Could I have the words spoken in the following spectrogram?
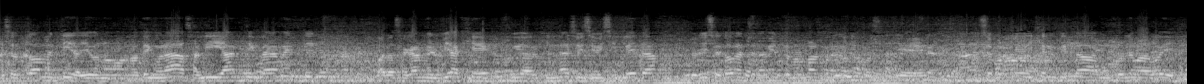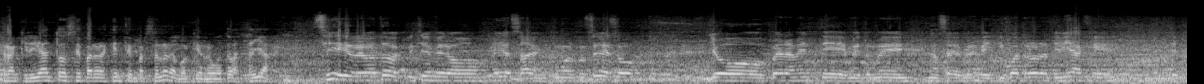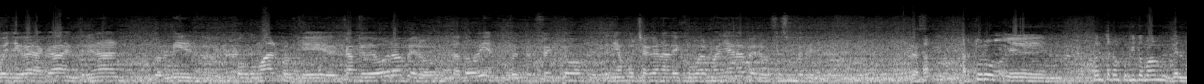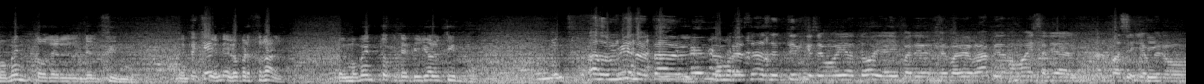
que son todas mentiras, yo no, no tengo nada, salí antes claramente para sacarme el viaje, fui al gimnasio, hice bicicleta, pero hice todo el entrenamiento normal con el equipo, así que no sé por qué dijeron que estaba con problema de rodilla. Tranquilidad entonces para la gente en Barcelona porque rebotó hasta allá. Sí, rebotó, escuché, pero ellos saben como el proceso. Yo claramente me tomé, no sé, 24 horas de viaje, después llegar acá, entrenar, dormir un poco mal porque el cambio de hora, pero está todo bien, fue perfecto. Tenía muchas ganas de jugar mañana, pero se suspendió. Arturo, eh, cuéntanos un poquito más del momento del, del sismo. En, ¿De qué? en- en lo personal, el momento que te pilló el sismo. Estaba durmiendo, estaba durmiendo ¿Cómo empecé a sentir que se movía todo y ahí paré- me paré rápido nomás y salí al, al pasillo, pero,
